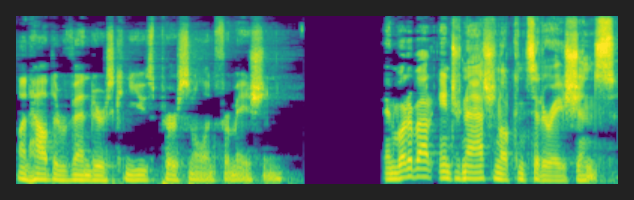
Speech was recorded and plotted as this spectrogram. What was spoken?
on how their vendors can use personal information. And what about international considerations?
